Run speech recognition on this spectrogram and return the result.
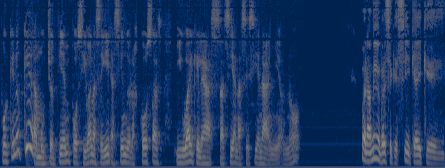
porque no queda mucho tiempo si van a seguir haciendo las cosas igual que las hacían hace 100 años, ¿no? Bueno, a mí me parece que sí, que hay que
